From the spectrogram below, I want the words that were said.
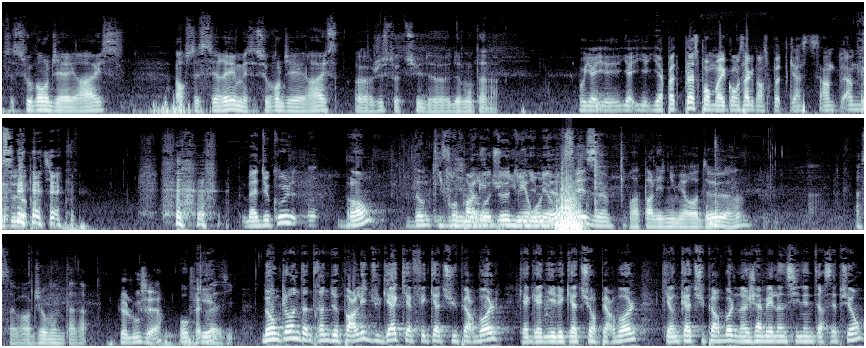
C'est souvent Jerry Rice. Alors c'est serré, mais c'est souvent Jerry Rice euh, juste au-dessus de, de Montana. Il n'y a, pas de place pour moi et Gonzague dans ce podcast. C'est un, un de nous deux. Bah, du coup, Bon. Donc, il faut numéro parler 2 du du numéro, numéro 2. 16. On va parler du numéro 2, hein, à savoir Joe Montana. Le loser. Ok. Vas-y. Donc là, on est en train de parler du gars qui a fait 4 Super Bowl, qui a gagné les 4 Super Bowl, qui en 4 Super Bowl n'a jamais lancé une interception,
